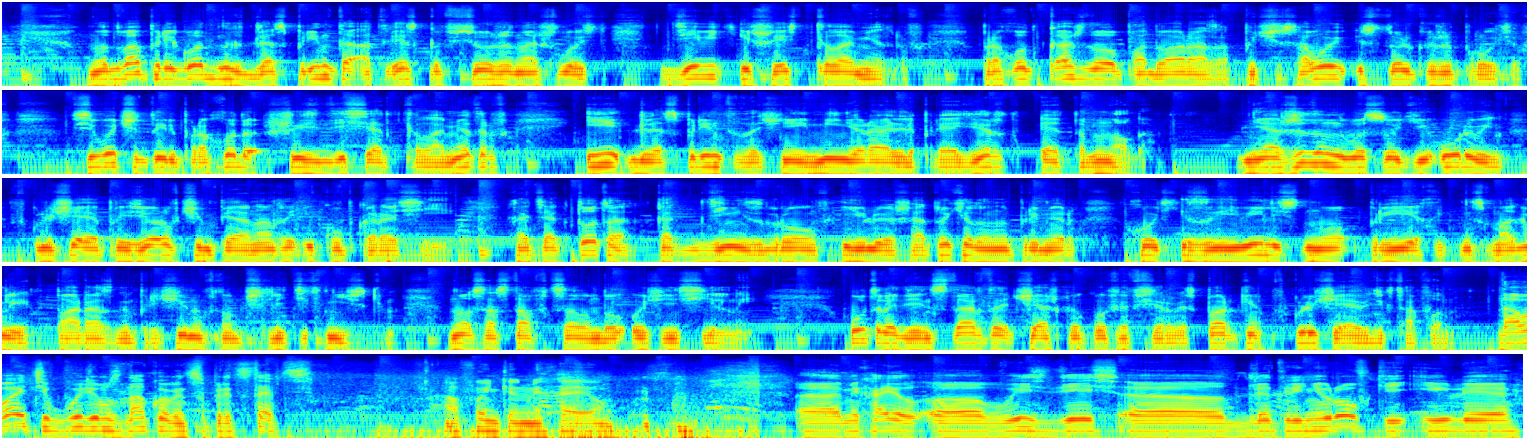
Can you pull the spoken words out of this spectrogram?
Но два пригодных для спринта отрезка все же нашлось – 9,6 километров. Проход каждого по два раза, по часовой и столько же против. Всего 4 прохода, 60 километров, и для спринта, точнее мини-ралли Приозерск, это много. Неожиданно высокий уровень, включая призеров чемпионата и Кубка России. Хотя кто-то, как Денис Громов и Юлия Шатокина, например, хоть и заявились, но приехать не смогли по разным причинам, в том числе техническим. Но состав в целом был очень сильный. Утро, день старта, чашка кофе в сервис-парке, включаю диктофон. Давайте будем знакомиться, представьтесь. Афонькин Михаил. Э, Михаил, э, вы здесь э, для тренировки или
